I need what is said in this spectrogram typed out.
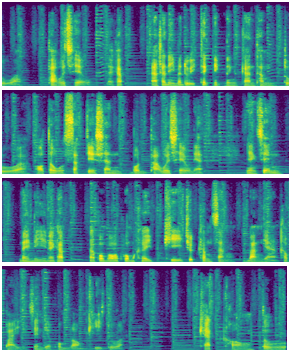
ตัว PowerShell นะครับอาคราวนี้มาดูอีกเทคนิคหนึ่งการทำตัว Auto Suggestion บน PowerShell เนี่ย อย่างเช่นในนี้นะครับ ถ้าผมบอกว่าผมเคยคีย์ชุดคำสั่งบางอย่างเข้าไป เช่นเดี๋ยวผมลองคีย์ตัว cat ของตัว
